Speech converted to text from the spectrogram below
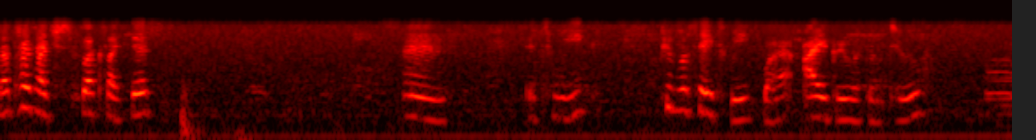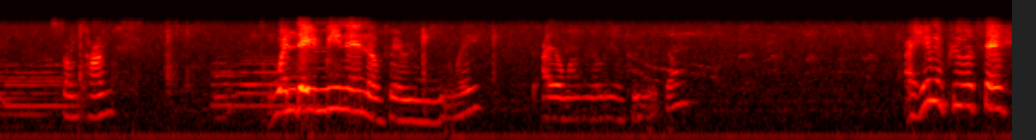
Sometimes I just flex like this. And it's weak. People say it's weak, but I agree with them too. Sometimes. When they mean it in a very mean way. I don't really agree with them. I hate when people say,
